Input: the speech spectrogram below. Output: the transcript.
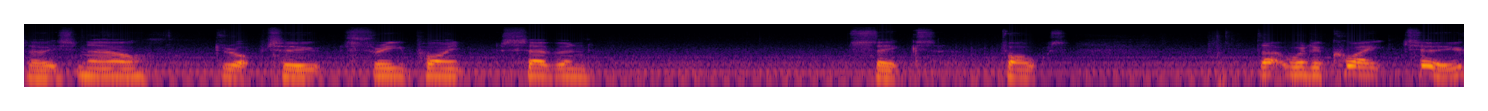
So it's now dropped to 3.76 volts. That would equate to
